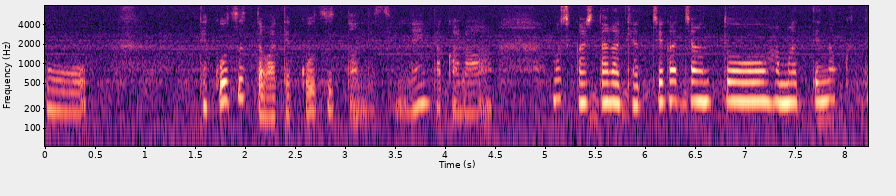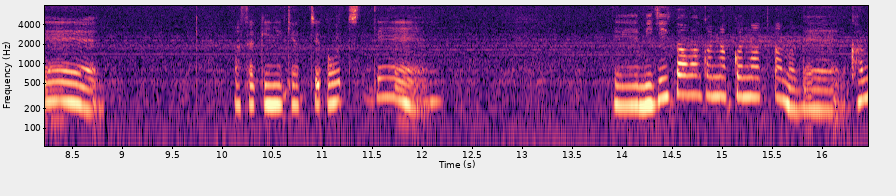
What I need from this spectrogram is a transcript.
こう手こずったは手こずったんですよね。だからもしかしたらキャッチがちゃんとはまってなくて、まあ、先にキャッチが落ちてで右側がなくなったので髪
